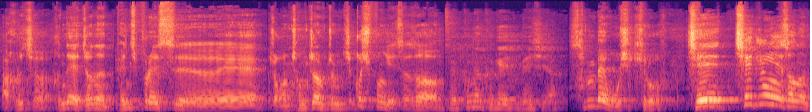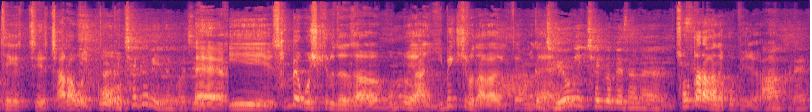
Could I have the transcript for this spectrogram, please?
아 그렇죠. 근데 저는 벤치프레스에 조금 정점 좀 찍고 싶은 게 있어서 그래서 그러면 그게 몇이야? 350kg 제 체중에서는 되게, 되게 잘하고 있고 아, 그 체급이 있는 거지. 예, 이 350kg 되는 사람 몸무게 한 200kg 나가기 아, 때문에 재용이 체급에서는 손가락 안에 꼽히죠. 아 그래?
